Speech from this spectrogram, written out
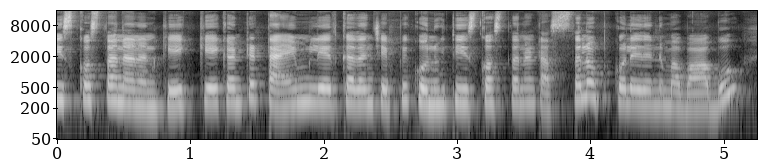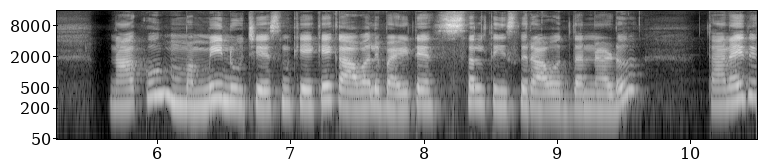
తీసుకొస్తాను కేక్ కేక్ అంటే టైం లేదు కదని చెప్పి కొనుక్కు తీసుకొస్తానంటే అస్సలు ఒప్పుకోలేదండి మా బాబు. నాకు మమ్మీ నువ్వు చేసిన కేకే కావాలి బయట అస్సలు తీసుకురావద్దన్నాడు. తనైతే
